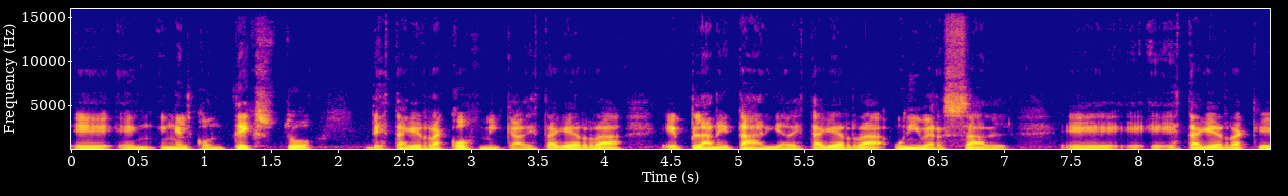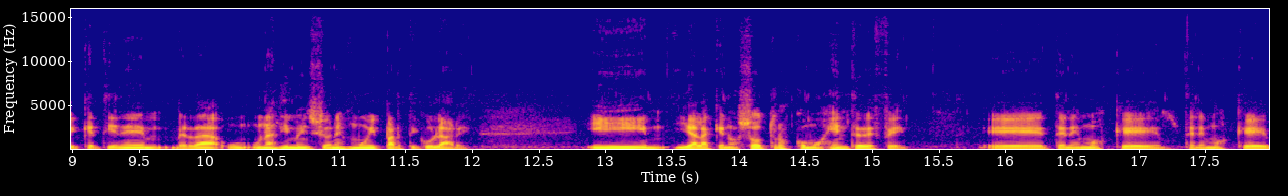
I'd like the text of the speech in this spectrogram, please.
eh, en, el contexto de esta guerra cósmica, de esta guerra eh, planetaria, de esta guerra universal, eh, esta guerra que, tiene ¿verdad? unas dimensiones muy particulares y, a la que nosotros como gente de fe tenemos, que, tenemos que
